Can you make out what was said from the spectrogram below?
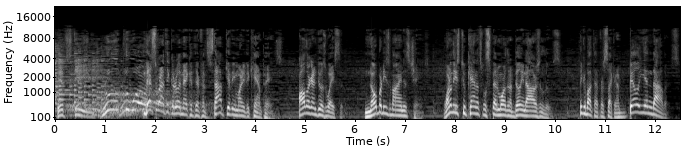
Steve the world. This is what I think could really make a difference. Stop giving money to campaigns. All they're going to do is waste it. Nobody's mind has changed. One of these two candidates will spend more than a billion dollars and lose. Think about that for a second. A billion dollars.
